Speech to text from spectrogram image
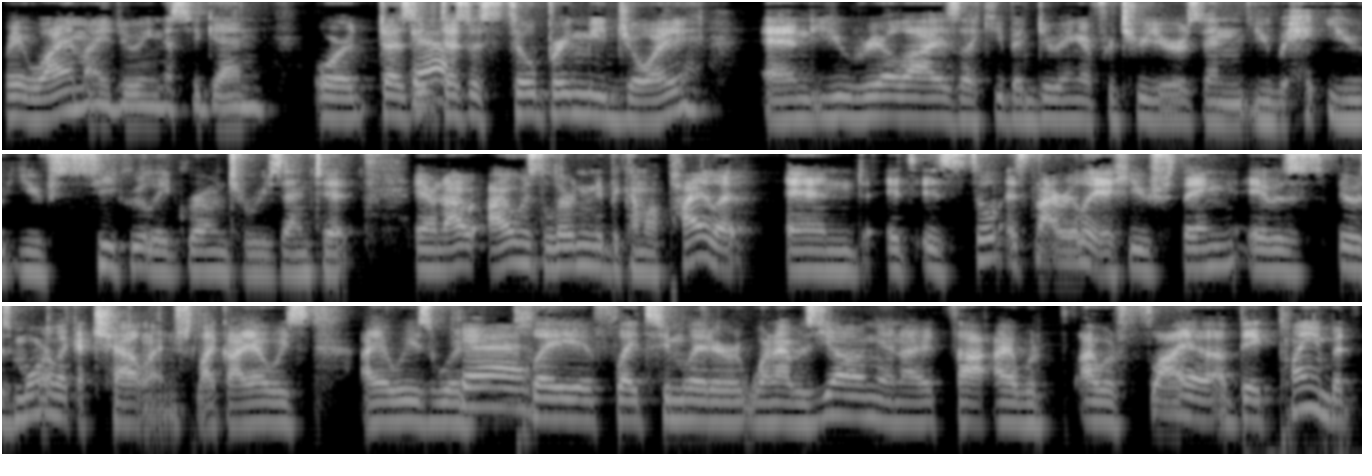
wait, why am I doing this again? Or does yeah. it, does it still bring me joy? And you realize like you've been doing it for two years and you you you've secretly grown to resent it. And I, I was learning to become a pilot, and it, it's still it's not really a huge thing. It was it was more like a challenge. Like I always I always would yeah. play a flight simulator when I was young, and I thought I would I would fly a, a big plane, but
